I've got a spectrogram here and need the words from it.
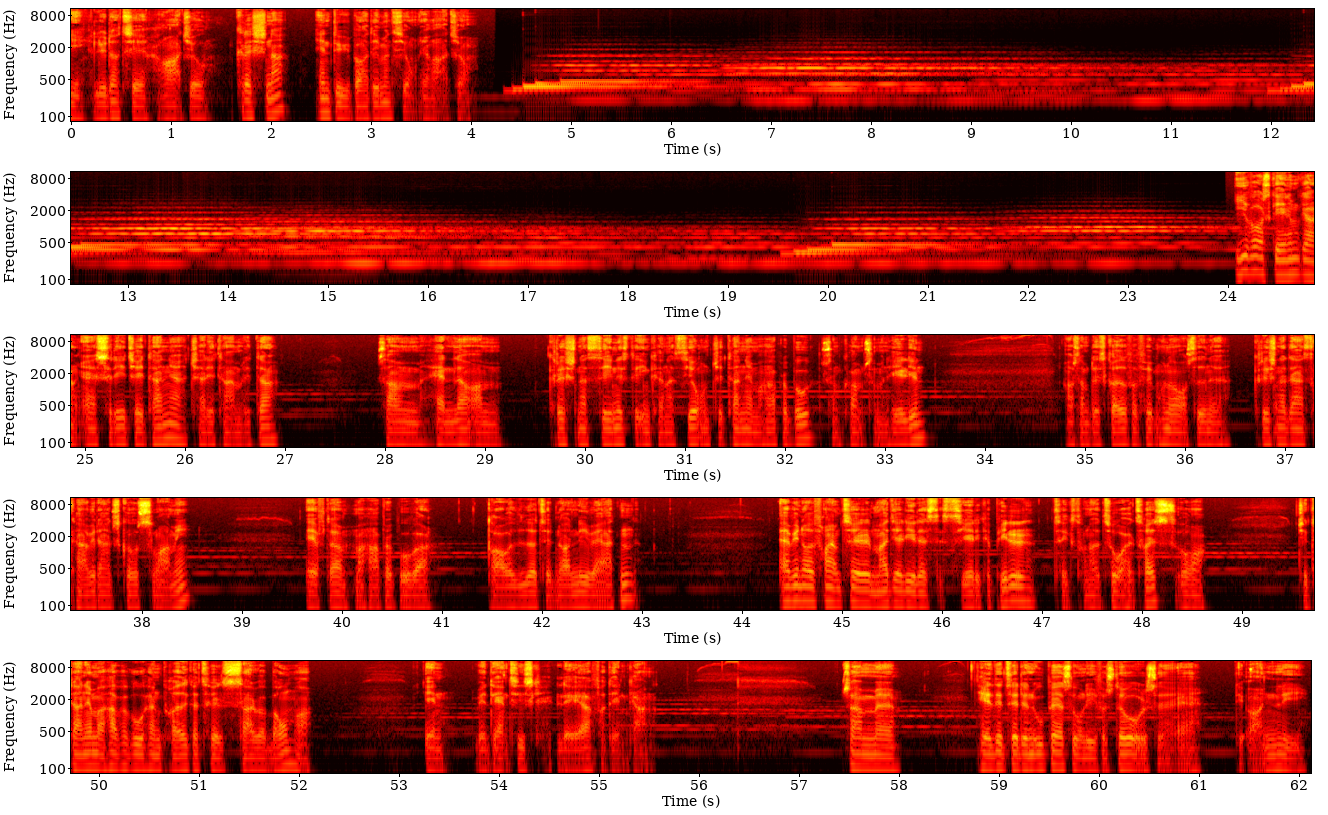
I lytter til Radio Krishna, en dybere dimension i radio. I vores gennemgang af Sri Chaitanya Charitamrita, som handler om Krishnas seneste inkarnation, Chaitanya Mahaprabhu, som kom som en helgen, og som blev skrevet for 500 år siden af Krishnadas Kaviraj Goswami, efter Mahaprabhu var draget videre til den åndelige verden, er vi nået frem til Madhya Lidas 6. kapitel, tekst 152, hvor Chaitanya Mahaprabhu han prædiker til Sarvabhauma, en vedantisk lærer fra den gang, som øh, hældte til den upersonlige forståelse af det åndelige.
